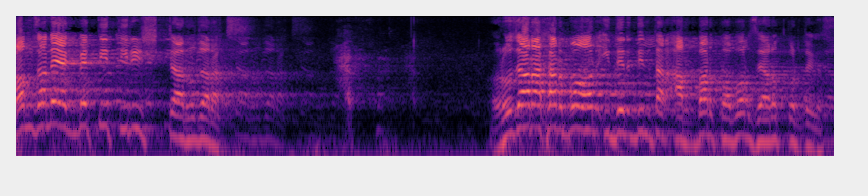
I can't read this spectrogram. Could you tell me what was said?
রমজানে এক ব্যক্তি তিরিশটা রোজা রাখছে। রোজা রাখার পর ঈদের দিন তার আব্বার কবর জিয়ারত করতে গেছে।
